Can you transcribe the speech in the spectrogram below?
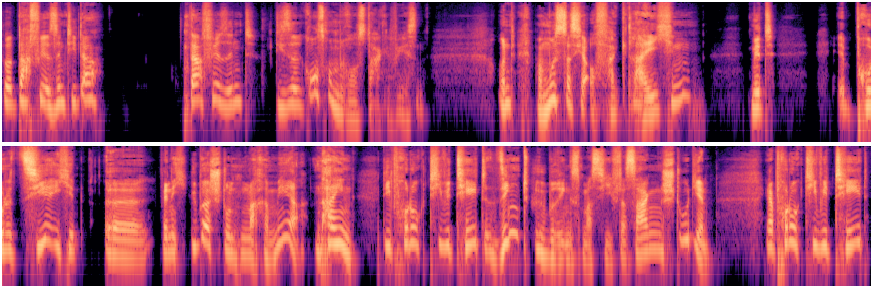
So, dafür sind die da. Dafür sind diese Großraumbüros da gewesen. Und man muss das ja auch vergleichen mit, äh, produziere ich, äh, wenn ich Überstunden mache, mehr? Nein, die Produktivität sinkt übrigens massiv. Das sagen Studien. Ja, Produktivität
